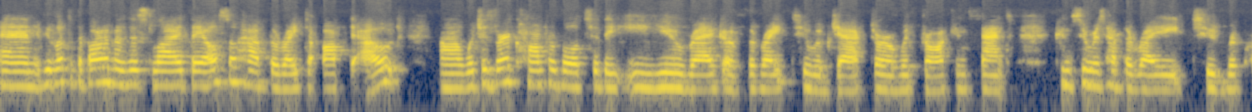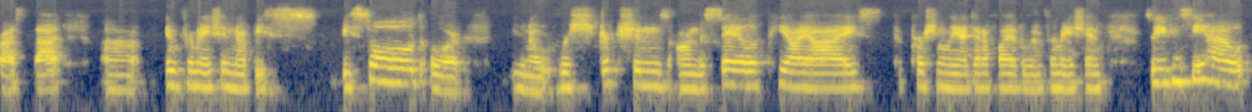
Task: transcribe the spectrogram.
And if you look at the bottom of this slide, they also have the right to opt out, uh, which is very comparable to the EU reg of the right to object or withdraw consent. Consumers have the right to request that uh, information not be, be sold or you know, restrictions on the sale of PII, personally identifiable information. So you can see how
